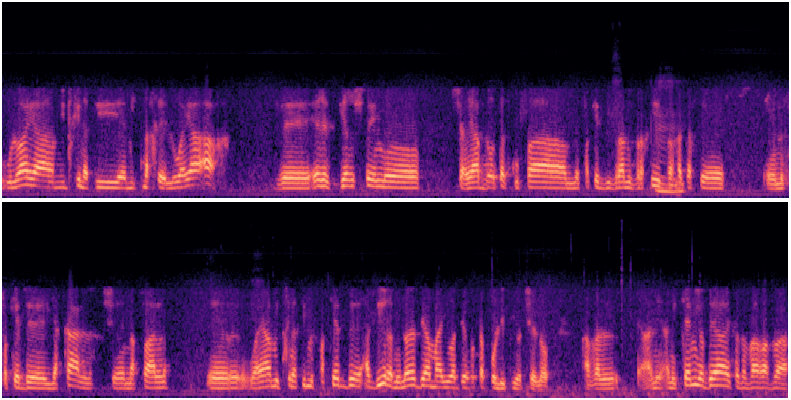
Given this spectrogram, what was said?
הוא לא היה מבחינתי מתנחל, הוא היה אח. וארז גרשטיין, שהיה באותה תקופה מפקד גזרה מזרחית, mm-hmm. ואחר כך מפקד יק"ל שנפל. הוא היה מבחינתי מפקד אדיר, אני לא יודע מה היו הדעות הפוליטיות שלו, אבל אני, אני כן יודע את הדבר הבא.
